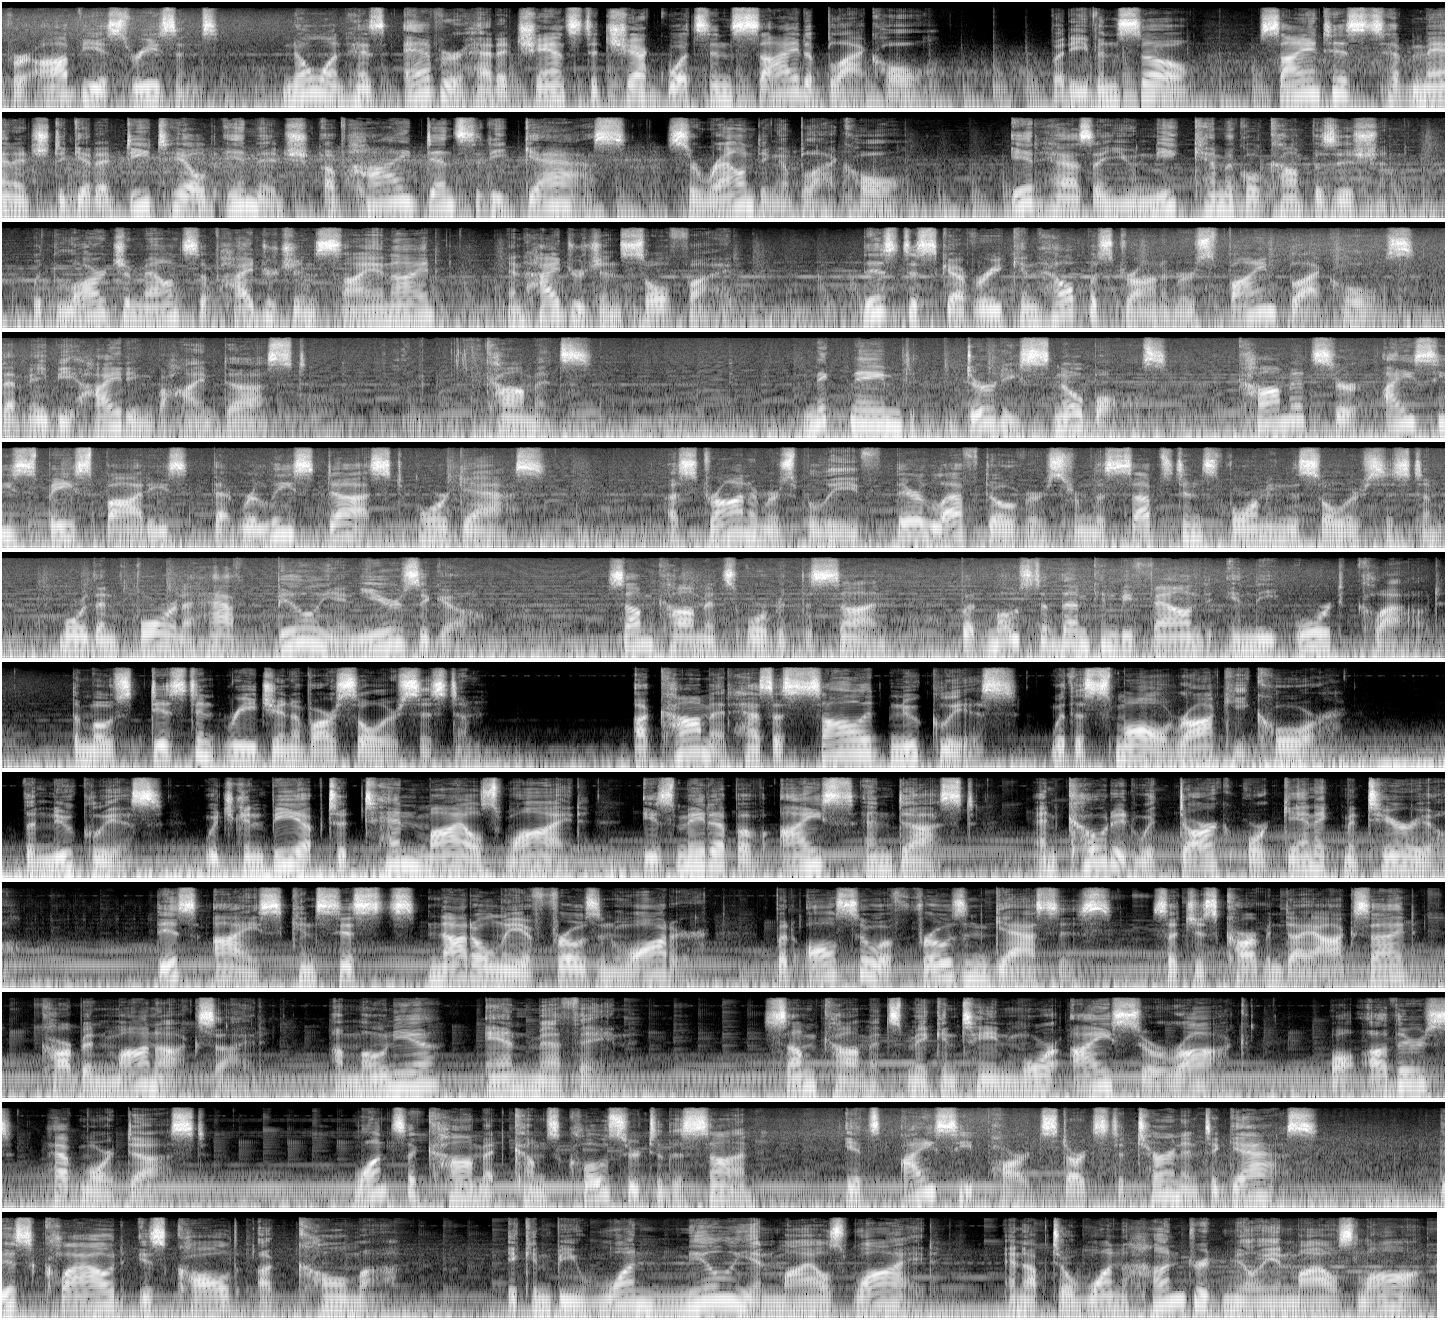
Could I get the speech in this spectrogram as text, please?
For obvious reasons, no one has ever had a chance to check what's inside a black hole. But even so, scientists have managed to get a detailed image of high density gas surrounding a black hole. It has a unique chemical composition with large amounts of hydrogen cyanide and hydrogen sulfide. This discovery can help astronomers find black holes that may be hiding behind dust. Comets. Nicknamed dirty snowballs, comets are icy space bodies that release dust or gas. Astronomers believe they're leftovers from the substance forming the solar system more than 4.5 billion years ago. Some comets orbit the Sun, but most of them can be found in the Oort cloud, the most distant region of our solar system. A comet has a solid nucleus with a small rocky core. The nucleus, which can be up to 10 miles wide, is made up of ice and dust and coated with dark organic material. This ice consists not only of frozen water, but also of frozen gases such as carbon dioxide, carbon monoxide, ammonia, and methane. Some comets may contain more ice or rock, while others have more dust. Once a comet comes closer to the Sun, its icy part starts to turn into gas. This cloud is called a coma. It can be 1 million miles wide and up to 100 million miles long.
